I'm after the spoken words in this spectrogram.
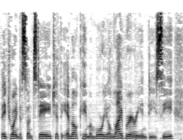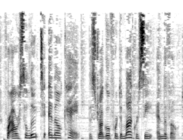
They joined us on stage at the MLK Memorial Library in D.C. for our salute to MLK, the struggle for democracy and the vote.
